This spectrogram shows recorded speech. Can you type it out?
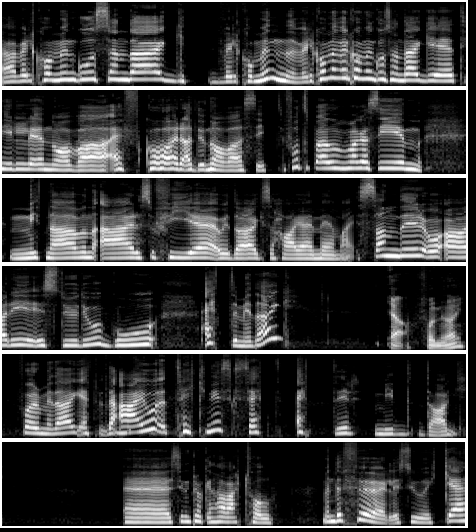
Ja, velkommen, god søndag. Velkommen, velkommen, velkommen, god søndag til Nova FK, Radio Nova sitt fotballmagasin. Mitt navn er Sofie, og i dag så har jeg med meg Sander og Ari i studio. God ettermiddag. Ja, formiddag. Formiddag. ettermiddag. det er jo teknisk sett ettermiddag. Eh, siden klokken har vært tolv. Men det føles jo ikke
